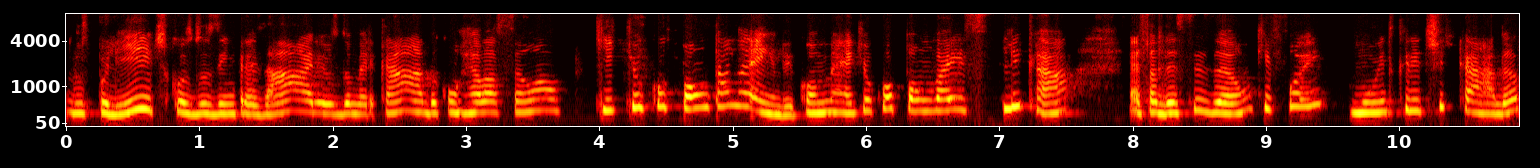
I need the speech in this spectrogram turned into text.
dos políticos, dos empresários, do mercado, com relação ao que, que o Copom está lendo e como é que o Copom vai explicar essa decisão que foi muito criticada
